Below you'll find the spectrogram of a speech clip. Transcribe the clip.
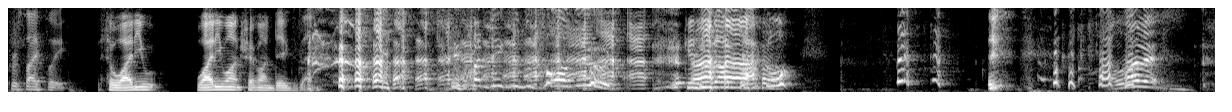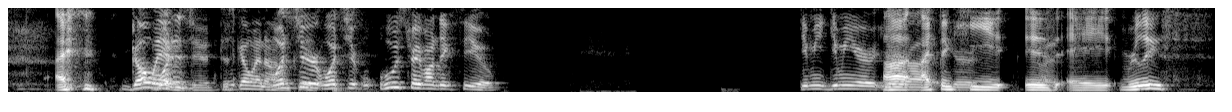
Precisely. So why do you why do you want Trevon Diggs then? Trevon Diggs is a tall dude. Can he not tackle? I love it. I Go in, What is- dude. Just go in on. What's it, your please. what's your who's Trevon Diggs to you? Give me give me your. your uh, uh, I think your- he is ahead. a really. S-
